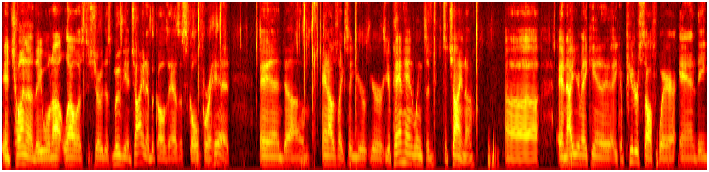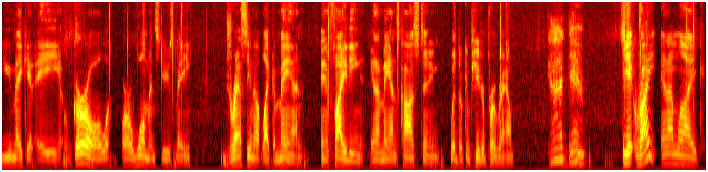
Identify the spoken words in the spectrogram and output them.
in China they will not allow us to show this movie in China because it has a skull for a head. And um, and I was like, so you're you're you're panhandling to to China, uh, and now you're making a, a computer software, and then you make it a girl or a woman, excuse me, dressing up like a man and fighting in a man's costume with a computer program. God damn. Yeah, right. And I'm like,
